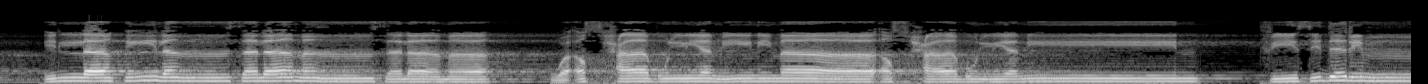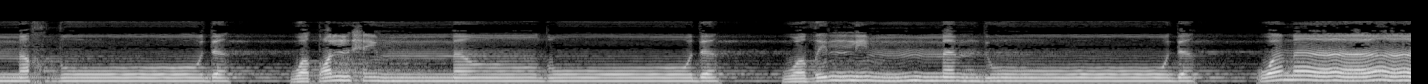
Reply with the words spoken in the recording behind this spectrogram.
إِلَّا قِيلًا سَلَامًا سَلَامًا وَأَصْحَابُ الْيَمِينِ مَا أَصْحَابُ الْيَمِينِ فِي سِدْرٍ مَّخْضُودٍ وَطَلْحٍ مَّنضُودٍ وَظِلٍّ مَّمْدُودٍ وَمَاءٍ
